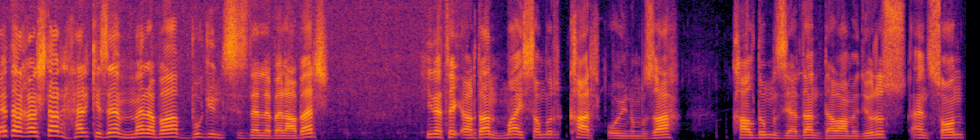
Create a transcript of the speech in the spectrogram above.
Evet arkadaşlar herkese merhaba. Bugün sizlerle beraber yine tekrardan My Summer Car oyunumuza kaldığımız yerden devam ediyoruz. En son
